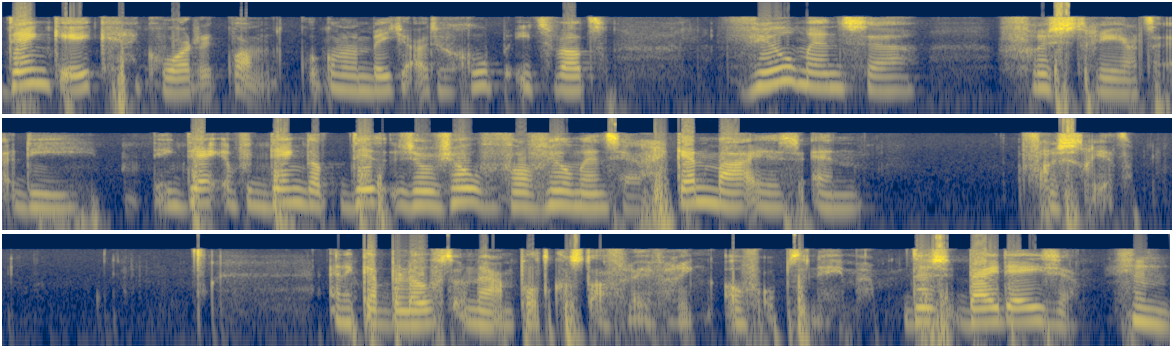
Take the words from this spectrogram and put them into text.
denk ik, ik hoorde, ik kwam, ik kwam een beetje uit de groep, iets wat veel mensen frustreert. Die, ik, denk, ik denk dat dit sowieso voor veel mensen herkenbaar is en frustreert. En ik heb beloofd om daar een podcastaflevering over op te nemen. Dus bij deze. Hm.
